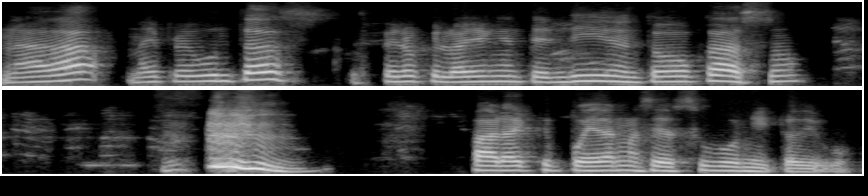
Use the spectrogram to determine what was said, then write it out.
Nada, no hay preguntas. Espero que lo hayan entendido en todo caso. para que puedan hacer su bonito dibujo.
